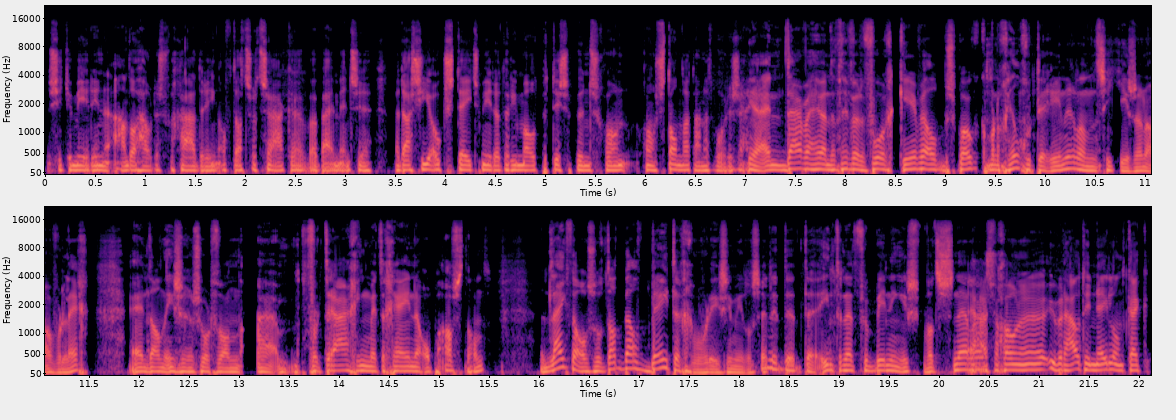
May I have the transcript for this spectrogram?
zit je meer in een aandeelhoudersvergadering of dat soort zaken. Waarbij mensen. Maar daar zie je ook steeds meer dat remote participants gewoon, gewoon standaard aan het worden zijn. Ja, en daar, dat hebben we de vorige keer wel besproken. Ik kan me nog heel goed herinneren. Dan zit je in zo'n overleg. En dan is er een soort van vertraging met degene op afstand. Het lijkt wel alsof dat wel beter geworden is inmiddels. Hè? De, de, de internetverbinding is wat sneller. Ja, als we gewoon überhaupt in Nederland. Kijk,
